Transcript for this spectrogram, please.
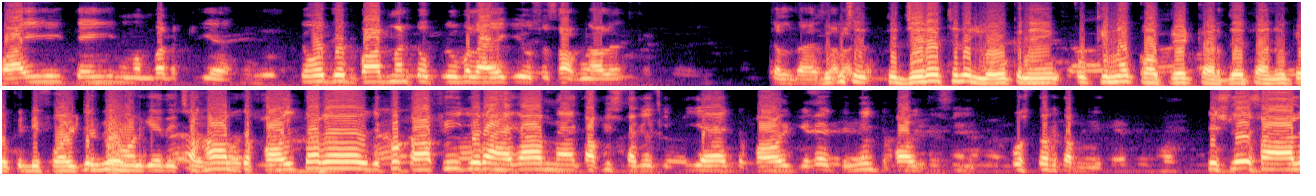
22 23 ਨਵੰਬਰ ਰੱਖੀ ਹੈ ਤੇ ਉਹ ਜੋ ਡਿਪਾਰਟਮੈਂਟ ਤੋਂ ਅਪਰੂਵਲ ਆਏਗੀ ਉਸ ਹਿਸਾਬ ਨਾਲ ਚੱਲਦਾ ਹੈ ਬਿਲਕੁਲ ਤੇ ਜਿਹੜੇ ਇੱਥੇ ਦੇ ਲੋਕ ਨੇ ਉਹ ਕਿੰਨਾ ਕੋਆਪਰੇਟ ਕਰਦੇ ਤੁਹਾਨੂੰ? ਕਿਉਂਕਿ ਡਿਫਾਲਟਰ ਵੀ ਹੋਣਗੇ ਇਹਦੇ ਚ। ਹਾਂ ਡਿਫਾਲਟਰ ਦੇਖੋ ਕਾਫੀ ਜਿਹੜਾ ਹੈਗਾ ਮੈਂ ਕਾਫੀ ਸਟਰਗਲ ਕੀਤੀ ਹੈ। ਡਿਫਾਲਟ ਜਿਹੜੇ ਜਿੰਨੇ ਡਿਫਾਲਟਰ ਸੀ ਉਸ ਤੋਂ ਰਿਕਵਰੀ ਪਿਛਲੇ ਸਾਲ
